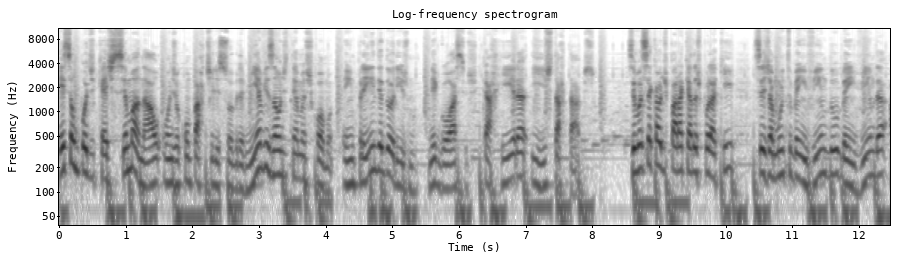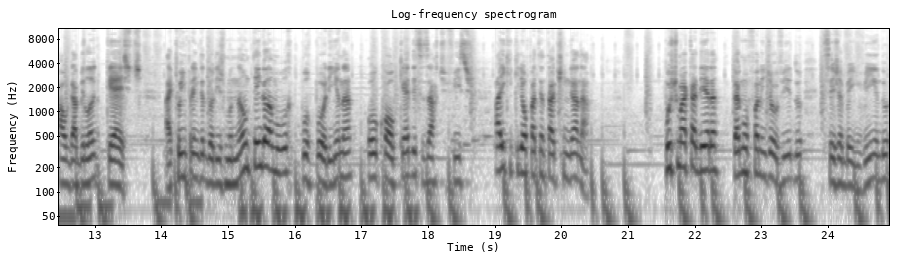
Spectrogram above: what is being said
Esse é um podcast semanal onde eu compartilho sobre a minha visão de temas como empreendedorismo, negócios, carreira e startups. Se você caiu de paraquedas por aqui, seja muito bem-vindo, bem-vinda ao Gabilan Cast. Aqui o empreendedorismo não tem glamour, purpurina ou qualquer desses artifícios aí que queriam para tentar te enganar. Puxe uma cadeira, pega um fone de ouvido, seja bem-vindo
